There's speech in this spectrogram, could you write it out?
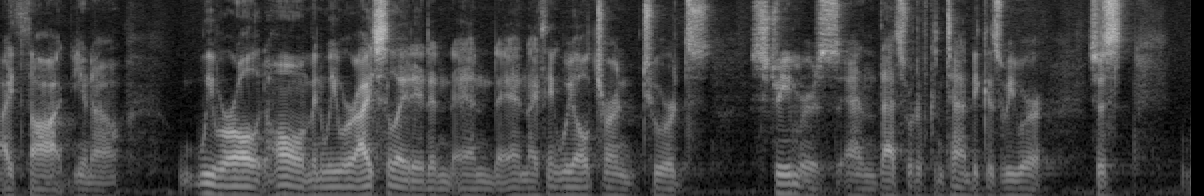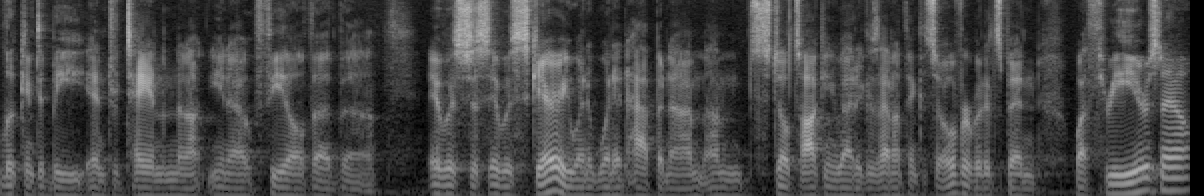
I thought, you know, we were all at home and we were isolated and, and, and I think we all turned towards streamers and that sort of content because we were just looking to be entertained and not, you know, feel the, the it was just it was scary when it when it happened. I'm I'm still talking about it because I don't think it's over, but it's been what three years now.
